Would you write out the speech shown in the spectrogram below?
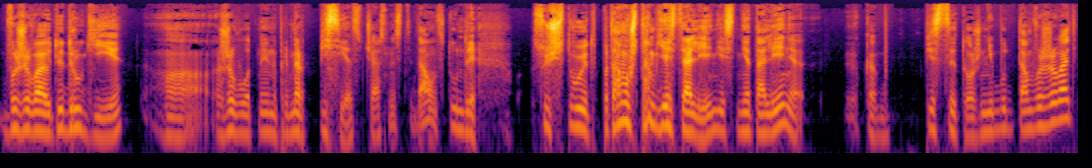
выживают и другие животные, например, писец, в частности, да, он в тундре существует, потому что там есть олень, если нет оленя, как бы песцы тоже не будут там выживать,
